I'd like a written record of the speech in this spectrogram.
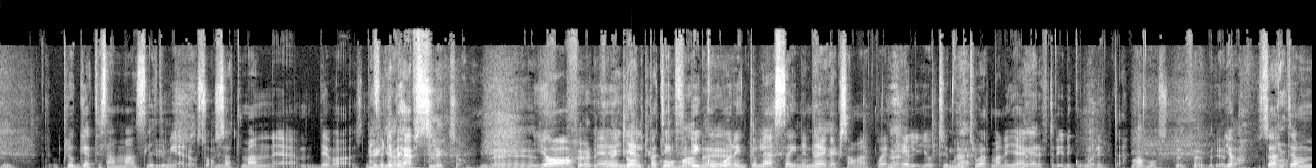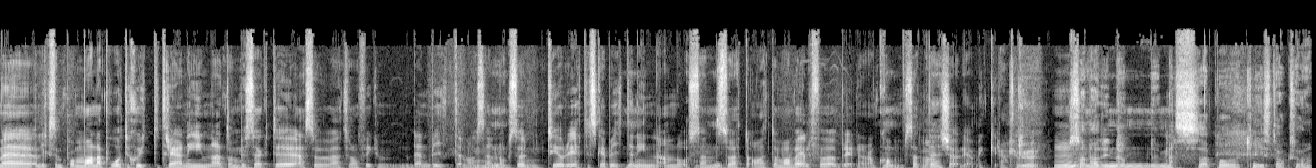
det. pluggar tillsammans lite Just mer och så. det. Så att man, eh, det var, för Pegga det behövs. liksom. Eh, Ja, för det. För eh, klart, hjälpa till. För det går eh, inte att läsa in en nej. jägarexamen på en Nej. helg och typ Nej. tro att man är jägare Nej. efter det. Det går inte. Man måste förbereda. Ja, så att de eh, liksom på, mana på till skytteträning innan. Att de Mm. besökte, alltså att de fick den biten och sen Mm, också mm. teoretiska biten innan då. Sen Mm. så att, att de var väl förberedda när de kom. Mm, Så att ja. den körde jag mycket då. Kul. Mm. Sen hade ni någon mässa på Knivsta också va?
